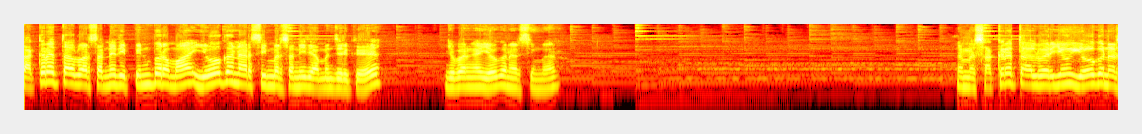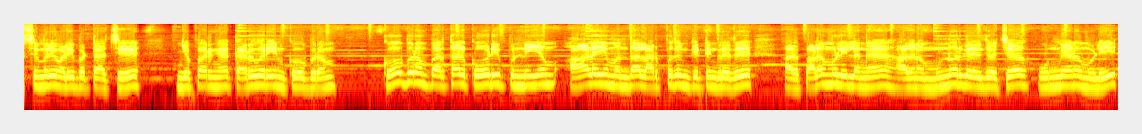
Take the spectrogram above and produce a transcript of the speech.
சக்கரத்தாழ்வார் சன்னதி பின்புறமாக யோக நரசிம்மர் சன்னதி அமைஞ்சிருக்கு. இங்கே பாருங்க யோக நரசிம்மர். நம்ம சக்கரத்தாழ்வரையும் யோக நரசிம்மரையும் வழிபட்டாச்சு. இங்கே பாருங்க கருவறையின் கோபுரம். கோபுரம் பார்த்தால் கோடி புண்ணியம் ஆலயம் வந்தால் அற்புதம் கிட்டுங்கிறது. அது பழமொழி இல்லைங்க. அதை நம்ம முன்னோர்கள் எழுதி வச்ச உண்மையான மொழி.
